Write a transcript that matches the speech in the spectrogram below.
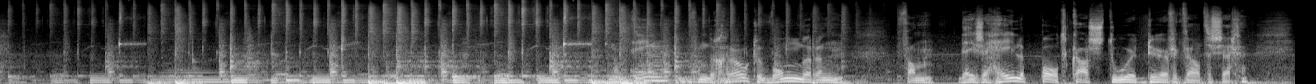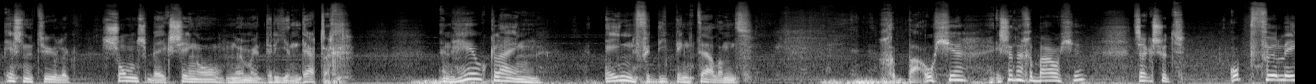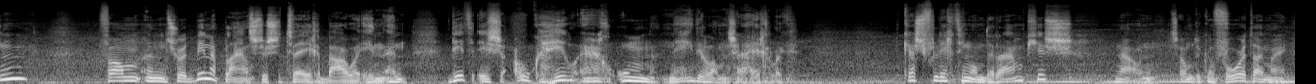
Een van de grote wonderen van deze hele podcast tour, durf ik wel te zeggen, is natuurlijk Sonsbeek Single nummer 33. Een heel klein, één verdieping tellend gebouwtje. Is het een gebouwtje? Het is een soort opvulling van een soort binnenplaats tussen twee gebouwen in. En dit is ook heel erg on-Nederlands eigenlijk. Kerstverlichting om de raampjes. Nou, het is natuurlijk een voortuin, maar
